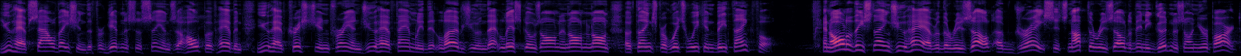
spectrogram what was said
You have salvation, the forgiveness of sins, the hope of heaven. You have Christian friends. You have family that loves you, and that list goes on and on and on of things for which we can be thankful. And all of these things you have are the result of grace. It's not the result of any goodness on your part.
